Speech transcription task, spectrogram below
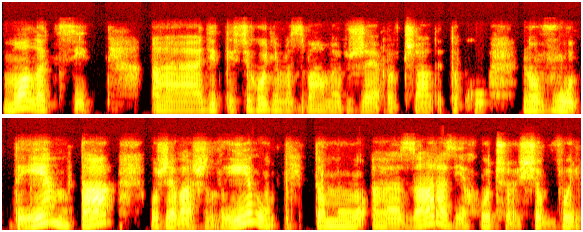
Молодці. Дітки, сьогодні ми з вами вже вивчали таку нову тему, так, уже важливу. Тому е, зараз я хочу, щоб ви,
